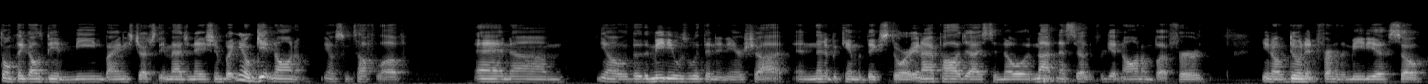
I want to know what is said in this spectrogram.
don't think I was being mean by any stretch of the imagination, but you know, getting on him, you know, some tough love, and um, you know, the, the media was within an earshot, and then it became a big story. And I apologize to Noah, not necessarily for getting on him, but for, you know, doing it in front of the media. So,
